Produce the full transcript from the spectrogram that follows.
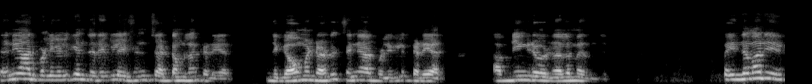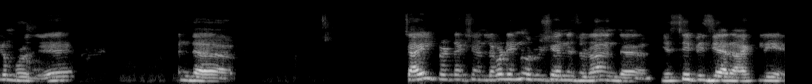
தனியார் பள்ளிகளுக்கு இந்த ரெகுலேஷன் சட்டம்லாம் கிடையாது. இந்த கவர்மெண்ட் ஆர்டர் தனியார் பள்ளிகளுக்கு கிடையாது. அப்படிங்கிற ஒரு நிலைமை இருந்தது. இப்ப இந்த மாதிரி இருக்கும்பொழுது இந்த சைல்ட் ப்ரொடெக்ஷன்ல கூட இன்னொரு விஷயம் என்ன சொல்றாங்க இந்த எஸ்சிபிசிஆர் ஆக்ட்லயே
